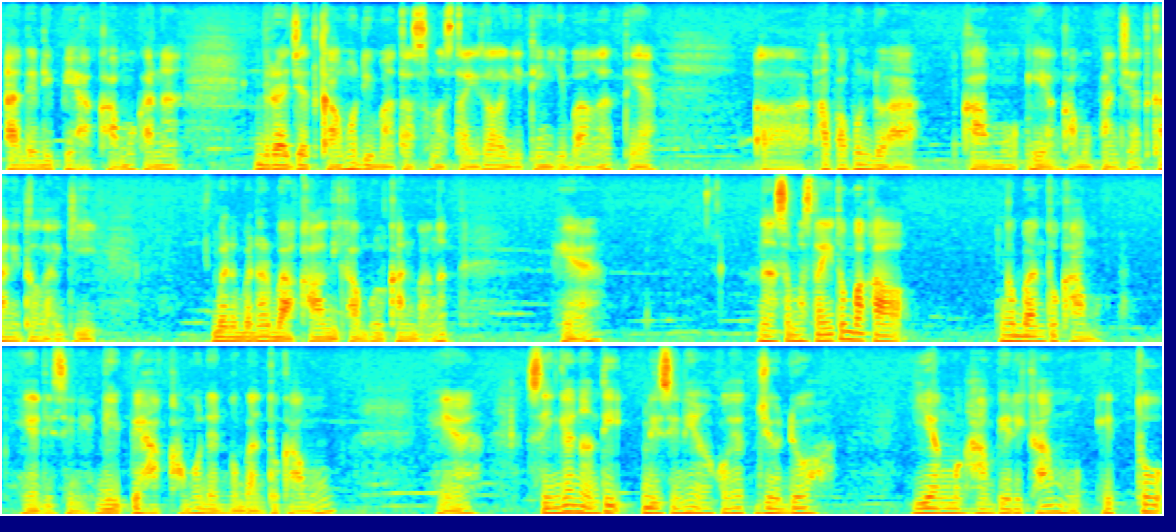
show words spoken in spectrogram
ada di pihak kamu karena derajat kamu di mata semesta itu lagi tinggi banget ya. Uh, apa pun doa kamu yang kamu panjatkan itu lagi benar-benar bakal dikabulkan banget ya. Nah semesta itu bakal ngebantu kamu ya di sini di pihak kamu dan ngebantu kamu ya sehingga nanti di sini aku lihat jodoh yang menghampiri kamu itu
